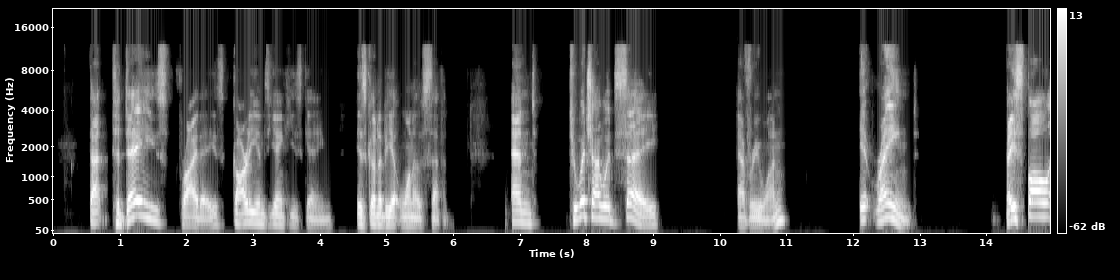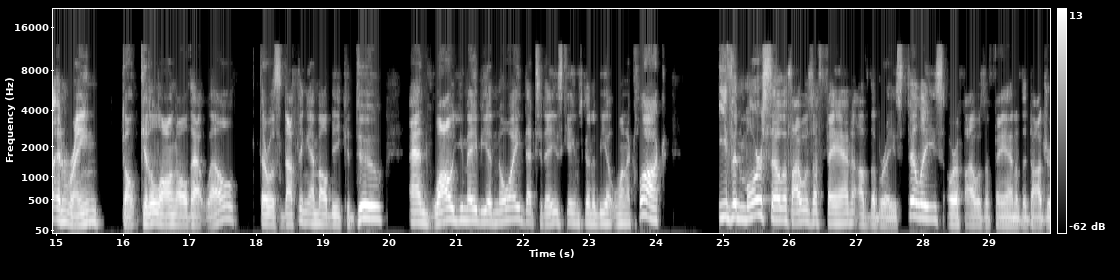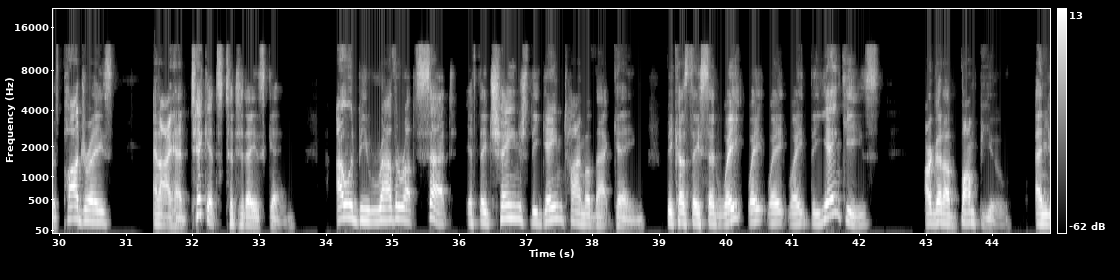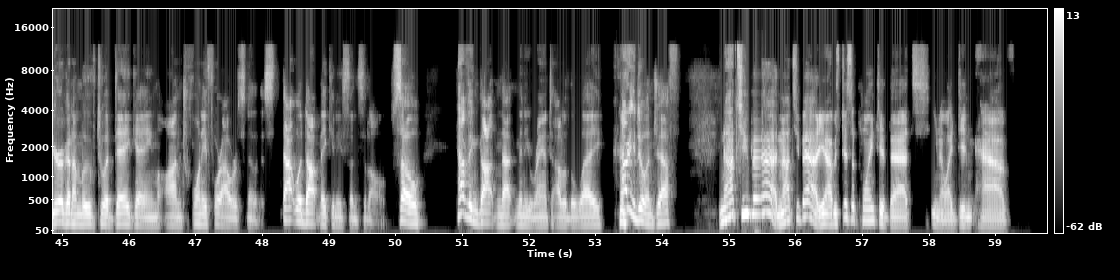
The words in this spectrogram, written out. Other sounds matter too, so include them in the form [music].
that today's Friday's Guardians Yankees game is going to be at 107. And to which I would say, everyone, it rained. Baseball and rain don't get along all that well. There was nothing MLB could do. And while you may be annoyed that today's game is going to be at one o'clock, even more so if I was a fan of the Braves Phillies or if I was a fan of the Dodgers Padres and I had tickets to today's game, I would be rather upset if they changed the game time of that game because they said, wait, wait, wait, wait, the Yankees are going to bump you and you're going to move to a day game on 24 hours notice. That would not make any sense at all. So, having gotten that mini rant out of the way, how are you doing, [laughs] Geoff? Not too bad. Not too bad. Yeah, I was disappointed that, you know, I didn't have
